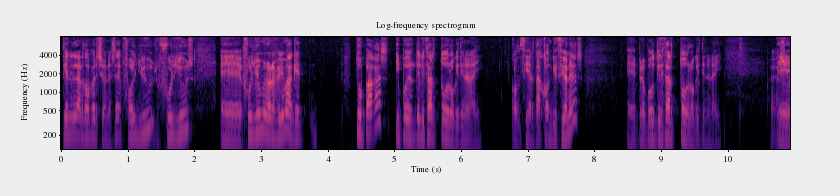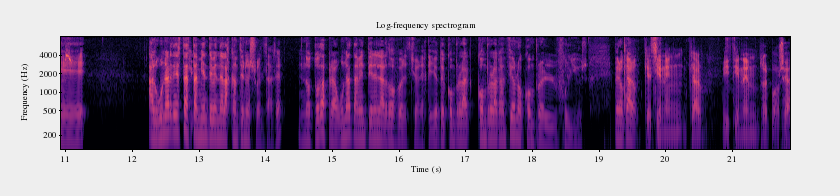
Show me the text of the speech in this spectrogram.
tienen las dos versiones, ¿eh? Full use, full use, eh, full use me lo referimos a que tú pagas y puedes utilizar todo lo que tienen ahí, con ciertas condiciones, eh, pero puedes utilizar todo lo que tienen ahí. Eh, algunas de estas también te venden las canciones sueltas, ¿eh? No todas, pero algunas también tienen las dos versiones, que yo te compro la, compro la canción o compro el full use. Pero claro, que tienen que y tienen o sea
